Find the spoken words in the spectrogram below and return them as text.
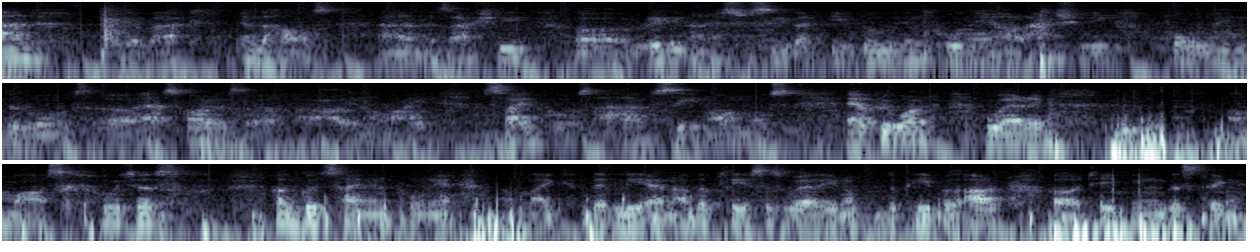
and we are back in the house and it's actually uh, really nice to see that people in Pune are actually following the rules uh, as far as uh, uh, you know my side goes. I have seen almost everyone wearing a mask which is a good sign in Pune unlike Delhi and other places where you know the people are uh, taking this thing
